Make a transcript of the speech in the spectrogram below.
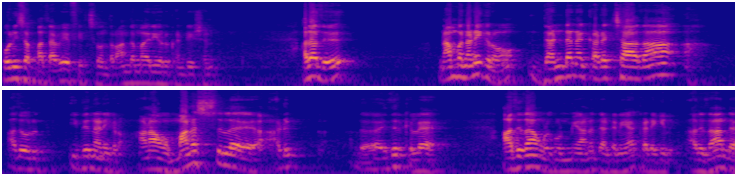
போலீஸை பார்த்தாவே ஃபிட்ஸ் வந்துடும் அந்த மாதிரி ஒரு கண்டிஷன் அதாவது நம்ம நினைக்கிறோம் தண்டனை கிடைச்சாதான் அது ஒரு இதுன்னு நினைக்கிறோம். ஆனால் அவங்க மனசில் அடு அந்த இது இருக்குல்ல அதுதான் அவங்களுக்கு உண்மையான தண்டனையாக கிடைக்குது. அதுதான் அந்த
